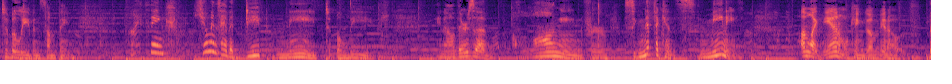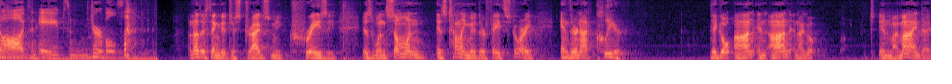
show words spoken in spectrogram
to believe in something. I think humans have a deep need to believe. You know, there's a, a longing for significance and meaning. Unlike the animal kingdom, you know, dogs and apes and gerbils. Another thing that just drives me crazy is when someone is telling me their faith story and they're not clear. They go on and on, and I go, in my mind, I,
